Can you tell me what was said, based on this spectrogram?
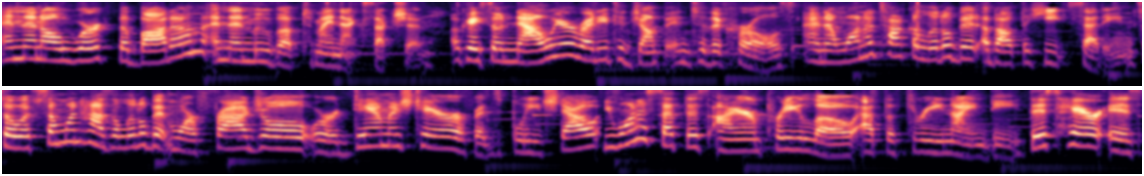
and then I'll work the bottom and then move up to my next section. Okay, so now we are ready to jump into the curls and I wanna talk a little bit about the heat setting. So if someone has a little bit more fragile or damaged hair or if it's bleached out, you wanna set this iron pretty low at the 390. This hair is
